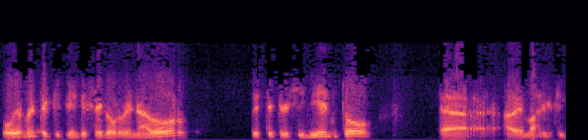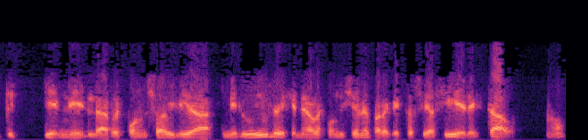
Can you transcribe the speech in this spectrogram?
Obviamente que tiene que ser el ordenador de este crecimiento, uh, además el que, que tiene la responsabilidad ineludible de generar las condiciones para que esto sea así, el Estado, ¿no?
